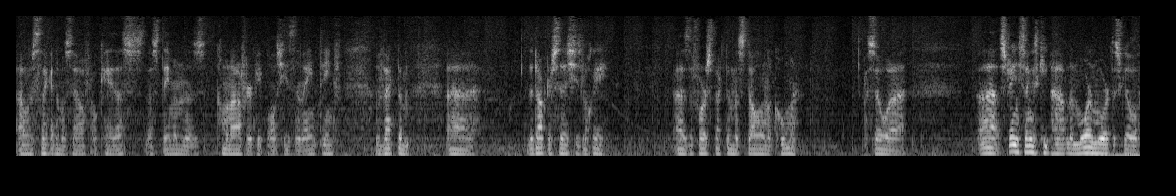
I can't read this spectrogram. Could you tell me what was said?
I was thinking to myself, okay, this this demon is coming after people. She's the 19th victim. Uh, the doctor says she's lucky, as the first victim is still in a coma. So, uh, uh, strange things keep happening more and more at the school.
